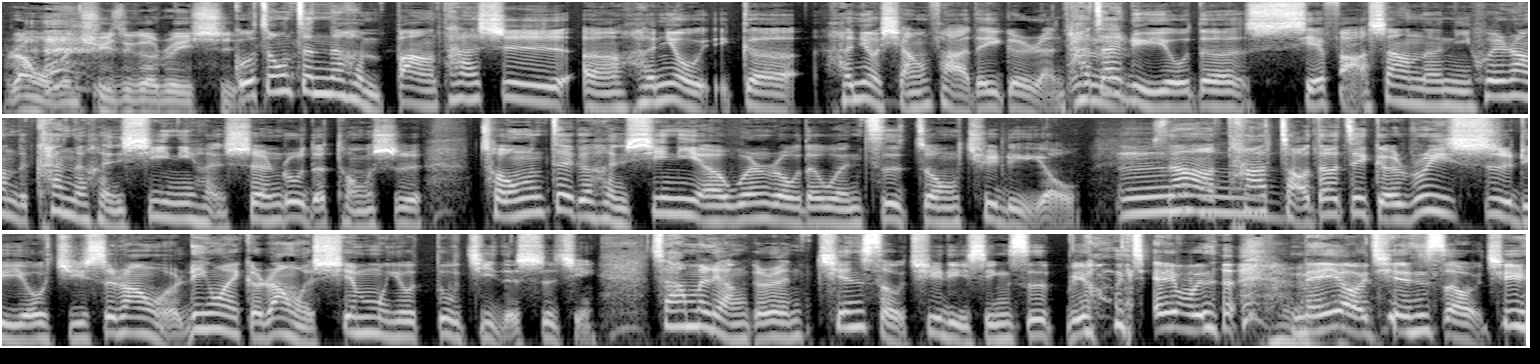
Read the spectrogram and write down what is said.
让我们去这个瑞士。国中真的很棒，他是呃很有一个很有想法的一个人。他在旅游的写法上呢，你会让的看得很细腻、很深入的同时，从这个很细腻而温柔的文字中去旅游。嗯，那他找到这个瑞士旅游局是让我另外一个让我羡慕又妒忌的事情，是他们两个人牵手去旅行是不用哎不是 没有牵手去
